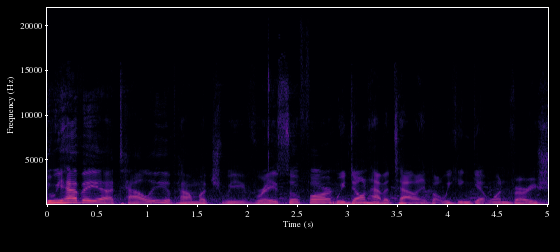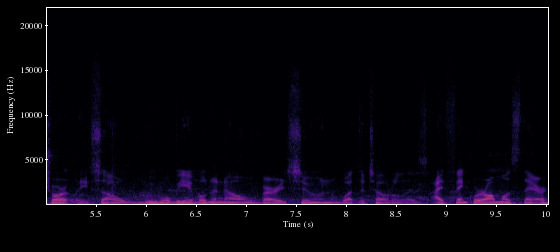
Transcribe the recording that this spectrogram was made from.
Do we have a uh, tally of how much we've raised so far? We don't have a tally, but we can get one very shortly. So we will be able to know very soon what the total is. I think we're almost there,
